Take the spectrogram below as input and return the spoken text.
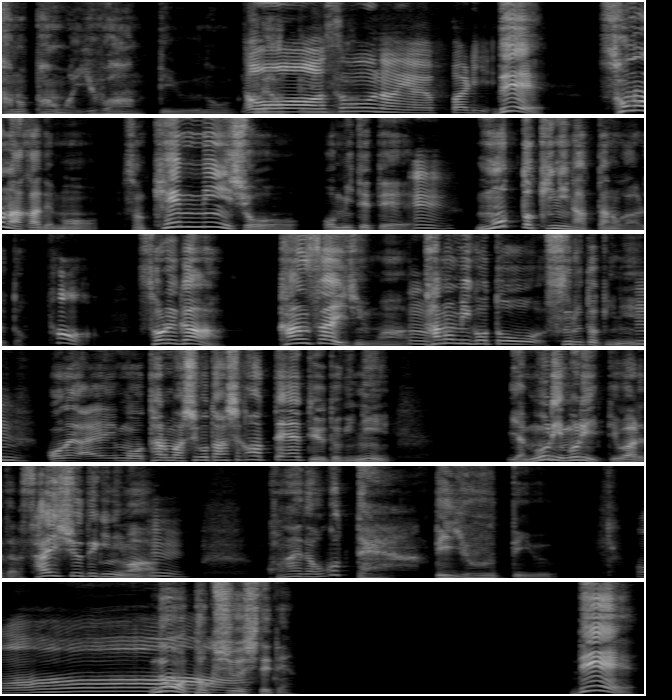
明日のパンは言わん」っていうのをああそうなんややっぱり。でその中でもその県民賞を見てて、うん。もっと気になったのがあると。はそれが関西人はうん。頼み事をするときあに「うん。お願いもう頼むわ仕事明日変わって」っていう時に「いや無理無理」って言われたら最終的には「うん。この間怒ってん」って言うっていう。あのを特集しててん。で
